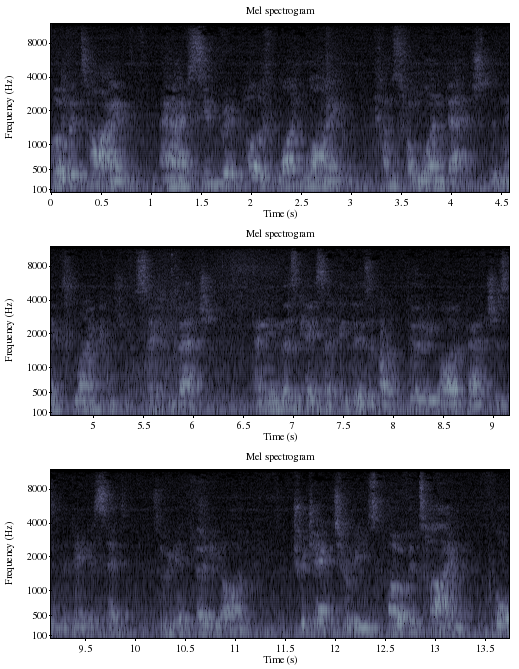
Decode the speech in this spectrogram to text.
over time, and I've superimposed one line comes from one batch. The next line comes from the second batch. And in this case, I think there's about 30 odd batches in the data set. So we get 30 odd trajectories over time for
